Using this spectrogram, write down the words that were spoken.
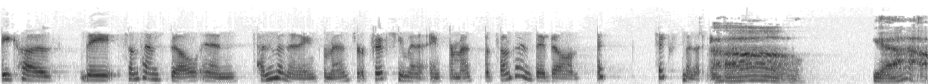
Because they sometimes bill in 10 minute increments or 15 minute increments, but sometimes they bill in six, six minute increments. Oh. Yeah.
